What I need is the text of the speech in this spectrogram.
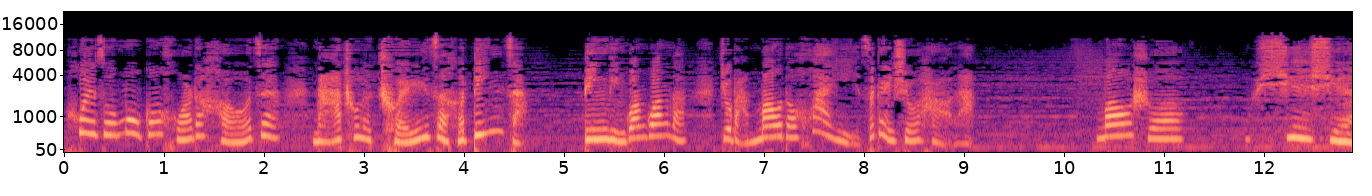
会做木工活的猴子拿出了锤子和钉子，叮叮咣咣的就把猫的坏椅子给修好了。猫说：“谢谢。”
